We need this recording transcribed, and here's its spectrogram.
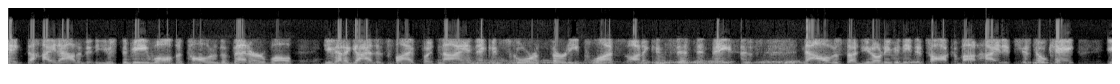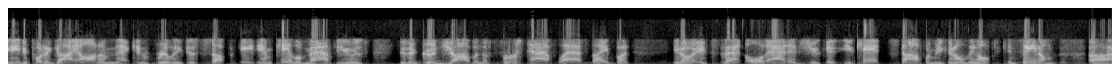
take the height out of it. It used to be, well, the taller the better. Well, you got a guy that's five foot nine that can score 30 plus on a consistent basis. Now all of a sudden you don't even need to talk about height. It's just, okay, you need to put a guy on him that can really just suffocate him. Caleb Matthews did a good job in the first half last night, but you know, it's that old adage you can you can't stop them, you can only hope to contain them. Uh,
